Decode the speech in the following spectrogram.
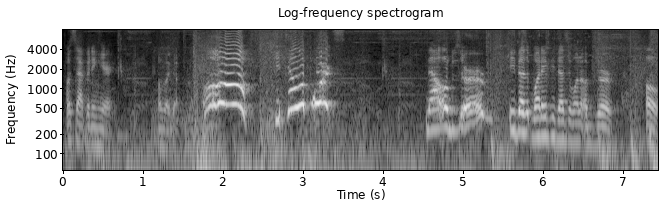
What's happening here? Oh my god. Oh! He teleports! Now observe. He does. What if he doesn't want to observe? Oh.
